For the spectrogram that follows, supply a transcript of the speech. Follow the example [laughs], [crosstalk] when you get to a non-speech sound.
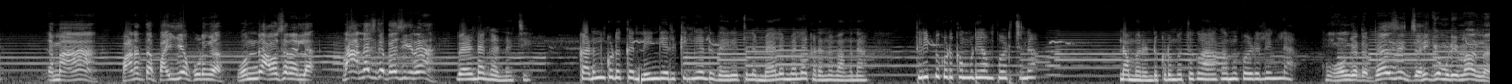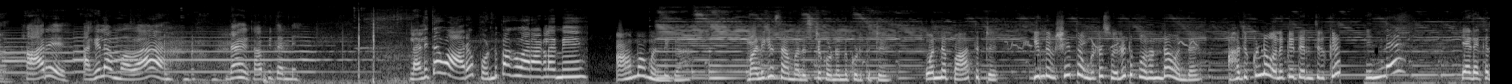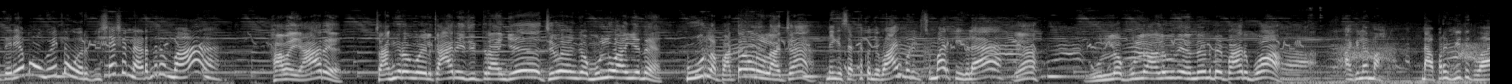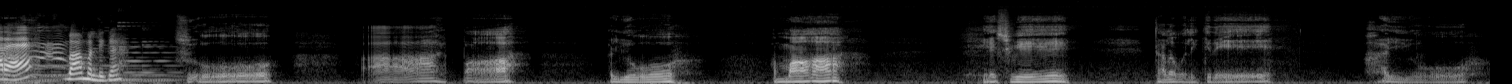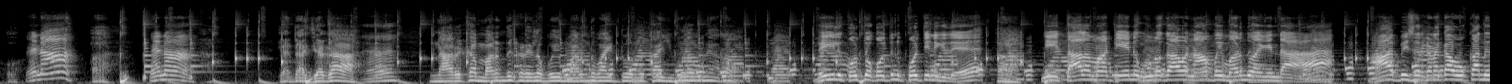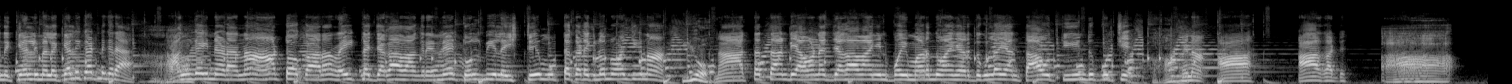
ஏம்மா பணத்தை பைய கொடுங்க. ஒன்றும் அவசரம் இல்லை. நான் அண்ணாச்சிட்ட பேசிக்கிறேன். வேண்டாங்க அண்ணாச்சி. கடன் கொடுக்க நீங்க இருக்கீங்கன்ற தைரியத்துல மேல மேல கடனை வாங்கினா திருப்பி கொடுக்க முடியாம போயிடுச்சுன்னா நம்ம ரெண்டு குடும்பத்துக்கும் ஆகாம போயிடலைங்களா உங்ககிட்ட பேசி ஜெயிக்க முடியுமா என்ன? ஆறு அகில அம்மாவா? இந்தாங்க காப்பி தண்ணி. லலிதாவை ஆரோ பொண்ணு பார்க்க வராங்களாமே. ஆமா மல்லிகா. மளிகை சாமான் லிஸ்ட் கொண்டு வந்து கொடுத்துட்டு உன்னை பார்த்துட்டு இந்த விஷயத்த உங்ககிட்ட சொல்லிட்டு போகணும்னு தான் வந்தேன். அதுக்குள்ள உனக்கே தெரிஞ்சிருக்கு? என்ன? எனக்கு தெரியாம உங்க வீட்ல ஒரு விசேஷம் நடந்துருமா அவ யாரு? சங்கரன் கோயில் காரிய சித்ராங்க சிவகங்கை முள்ளு வாங்கின்னு ஊர்ல பட்டவனுங்களாச்சா நீங்க சட்ட கொஞ்சம் வாய் மூடிட்டு சும்மா இருக்கீங்களா? ஏன் உள்ள புள்ள அழுகுது என்னன்னு போய் பாரு போ. அகிலம்மா நான் அப்புறம் வீட்டுக்கு வரேன். வா மல்லிகா. ஷோ ஆப்பா ஐயோ அம்மா இயேசுவே தலை வலிக்கிறே ஐயோ. வேணா வேணா. ஏண்டா ஜகா நான் இருக்க மருந்து கடையில் போய் மருந்து வாங்கிட்டு வந்திருக்கா இவ்வளவு நேரம்? வெயில் கொளுத்த கொளுத்துன்னு கொளுத்தி நிக்குது. நீ தாள மாட்டியேன்னு உனக்காக நான் போய் மருந்து வாங்கியிருந்தா ஆபீசர் கணக்கா உட்காந்து கேள்வி மேல கேள்வி காட்டுனுக்குற. அங்க என்னடான்னா ஆட்டோக்காரன் ரைட்ல ஜகா வாங்குறேன்னு டொல்பியில இஷ்டு முட்டை கிடைக்கலன்னு வாங்கிக்கணும் ஐயோ. நான் அத்தை தாண்டி அவனை ஜகா வாங்கின்னு போய் மருந்து வாங்கிறதுக்குள்ள என் தாவு தீந்து போச்சு. ஆ. ஆ காட்டு. ஆ.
